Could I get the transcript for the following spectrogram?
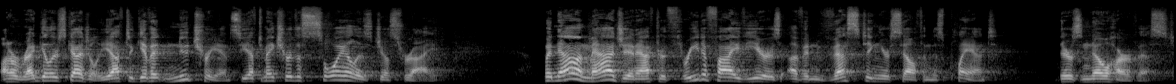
on a regular schedule. You have to give it nutrients. You have to make sure the soil is just right. But now imagine after three to five years of investing yourself in this plant, there's no harvest.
